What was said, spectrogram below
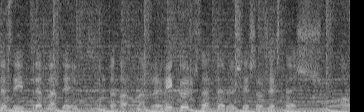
Fyrstust í Breitlandi undan þarnar vikur. Þetta eru Sister og Sisters og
